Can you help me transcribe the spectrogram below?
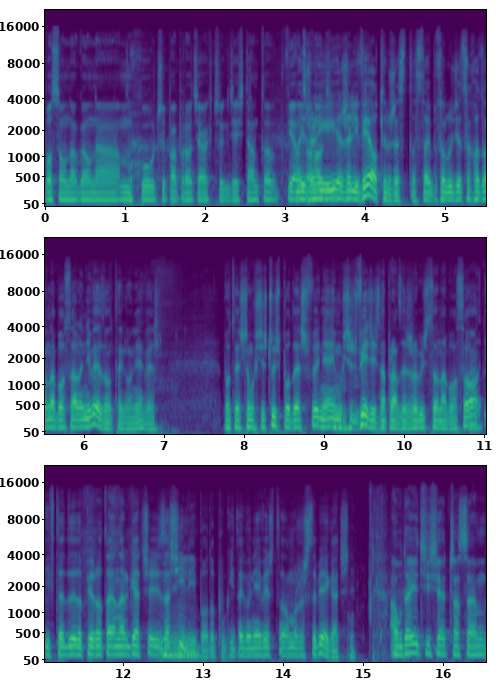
bosą nogą na mchu, czy paprociach, czy gdzieś tam, to wie No o jeżeli, chodzi. jeżeli wie o tym, że to stoi, bo są ludzie, co chodzą na boso, ale nie wiedzą tego, nie? Wiesz? Bo to jeszcze musisz czuć podeszwy, nie? I musisz wiedzieć naprawdę, że robisz to na boso Mhm. Tak. i wtedy dopiero ta energia cię zasili, Mhm. bo dopóki tego nie wiesz, to możesz sobie biegać, nie? A udaje ci się czasem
